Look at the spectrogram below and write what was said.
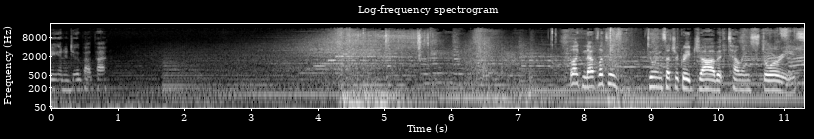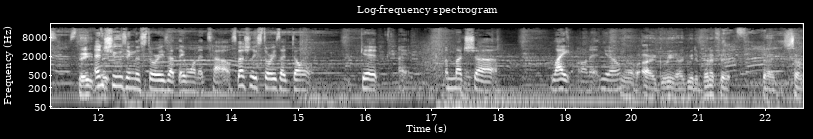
What are you going to do about that? I feel like Netflix is doing such a great job at telling stories They, and they- choosing the stories that they want to tell, especially stories that don't get uh, a much uh, light on it, you know? No, I agree. I agree. The benefit that some,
